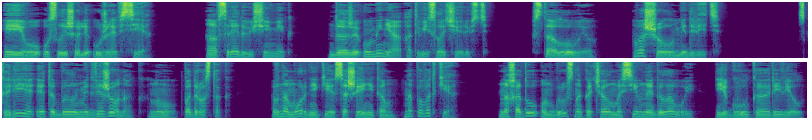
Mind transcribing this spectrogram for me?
и его услышали уже все. А в следующий миг даже у меня отвисла челюсть. В столовую вошел медведь. Скорее, это был медвежонок, ну, подросток. В наморднике с ошейником на поводке. На ходу он грустно качал массивной головой, и гулко ревел,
